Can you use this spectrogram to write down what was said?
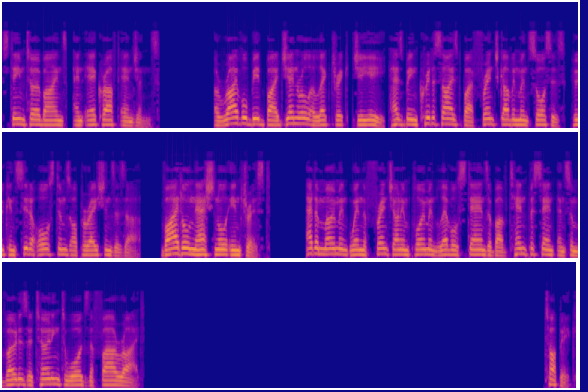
steam turbines, and aircraft engines. A rival bid by General Electric GE has been criticized by French government sources, who consider Alstom's operations as a vital national interest. At a moment when the French unemployment level stands above 10% and some voters are turning towards the far right. Topic:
